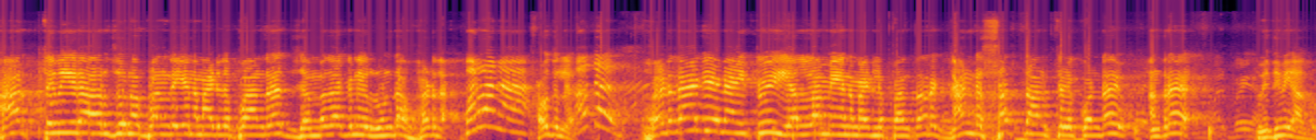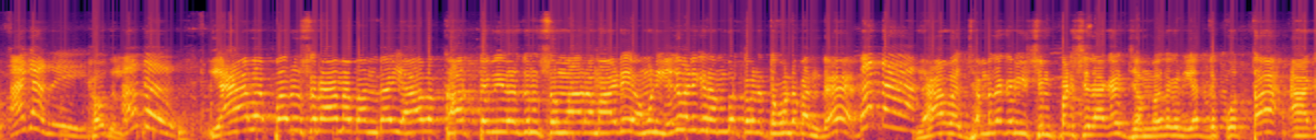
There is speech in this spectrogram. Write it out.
ಕಾರ್ತವೀರ ಅರ್ಜುನ ಬಂದ ಏನ್ ಮಾಡಿದಪ್ಪ ಅಂದ್ರ ಜಂಬದಾಗ ರುಂಡ ಹೊಡೆದ. ಹೌದಿಲ್ಲ? ಹೌದು. ಹೊಡೆದಾಗ ಏನಾಯ್ತು? ಎಲ್ಲಮ್ಮ ಏನ್ ಮಾಡ್ಲಪ್ಪ ಅಂತಂದ್ರ ಗಂಡ ಸತ್ತ ಅಂತ ತಿಳ್ಕೊಂಡ ಅಂದ್ರ ವಿಧಿವಿ ಆದ್ರು. ಹೌದಿಲ್ಲ? ಹೌದು. ಯಾವ ಪರಶುರಾಮ ಬಂದ ಯಾವ ಕಾರ್ತವೀರ ಅರ್ಜುನ ಸಂಹಾರ ಮಾಡಿ ಅವನು ಎದುವಳಿಗೆ ಅಮೃತವನ್ನು ತಗೊಂಡು ಬಂದ. ಯಾವ ಜಮದಗನಿಗೆ ಸಿಂಪಡಿಸಿದಾಗ ಜಮದಗನಿ ಎದ್ದು ಕೂತ ಆಗ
